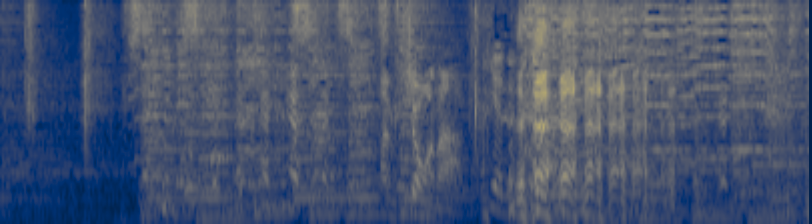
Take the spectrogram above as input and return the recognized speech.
I'm showing off.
